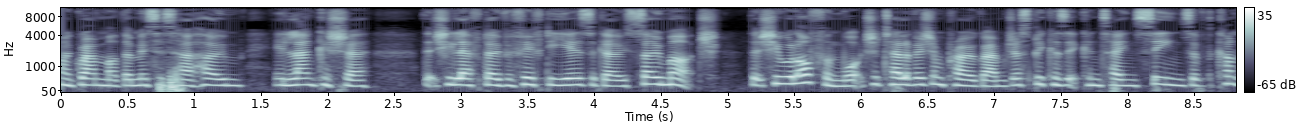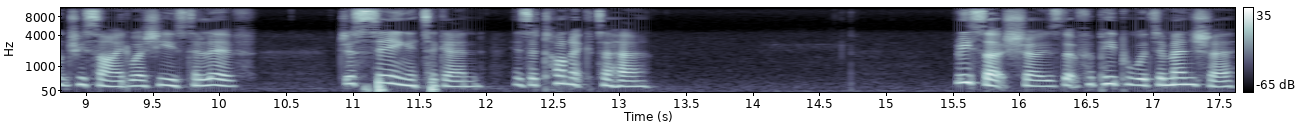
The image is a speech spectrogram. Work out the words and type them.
My grandmother misses her home in Lancashire that she left over 50 years ago so much that she will often watch a television programme just because it contains scenes of the countryside where she used to live. Just seeing it again is a tonic to her. Research shows that for people with dementia,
